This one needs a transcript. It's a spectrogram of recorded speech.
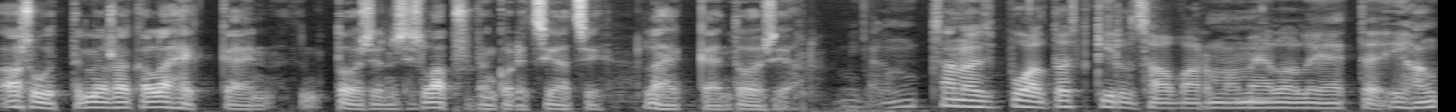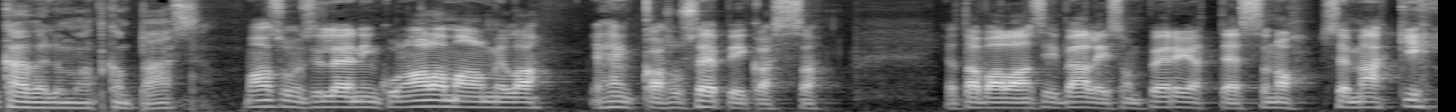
Asuitte myös aika lähekkäin toisiaan, siis lapsuuden kodit sijaitsi lähekkäin toisiaan. Mitä nyt sanoisin, puolitoista kilsaa varmaan meillä oli, että ihan kävelymatkan päässä. Mä asuin silleen niin kuin Alamalmilla ja Henkka asui Sepikassa. Ja tavallaan siinä välissä on periaatteessa no, se mäki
